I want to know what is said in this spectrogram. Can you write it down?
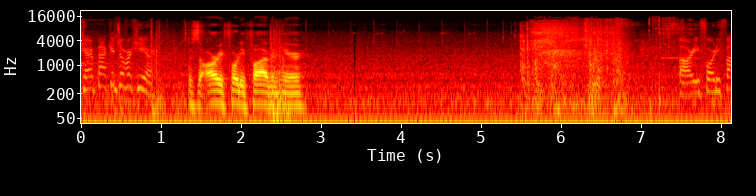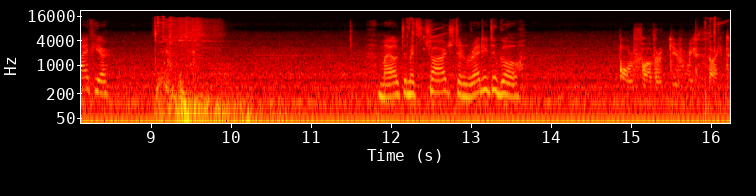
Care package over here. There's the RE45 in here. RE45 here. My ultimate's charged and ready to go. All Father, give me sight.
